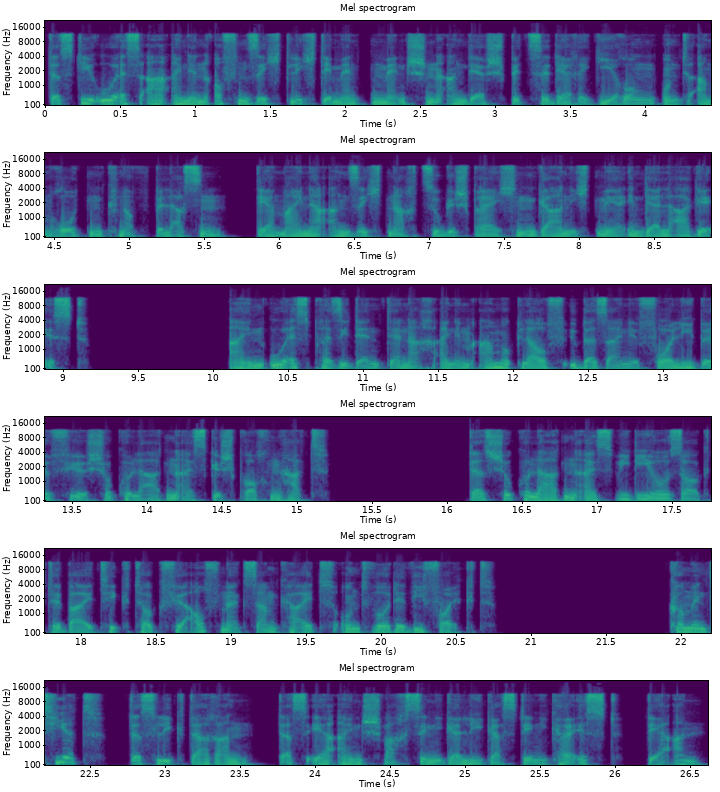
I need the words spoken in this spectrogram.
dass die USA einen offensichtlich dementen Menschen an der Spitze der Regierung und am roten Knopf belassen, der meiner Ansicht nach zu Gesprächen gar nicht mehr in der Lage ist. Ein US-Präsident, der nach einem Amoklauf über seine Vorliebe für Schokoladeneis gesprochen hat. Das Schokoladeneis-Video sorgte bei TikTok für Aufmerksamkeit und wurde wie folgt. Kommentiert, das liegt daran, dass er ein schwachsinniger Legastheniker ist, der an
